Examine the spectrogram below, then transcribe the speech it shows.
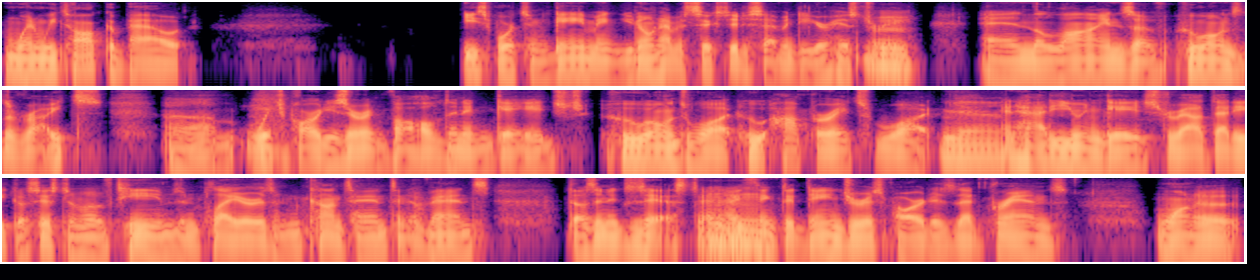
When we talk about esports and gaming, you don't have a 60 to 70 year history. And the lines of who owns the rights, um, which parties are involved and engaged, who owns what, who operates what, Yeah. and how do you engage throughout that ecosystem of teams and players and content and events doesn't exist. And I think the dangerous part is that brands want to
